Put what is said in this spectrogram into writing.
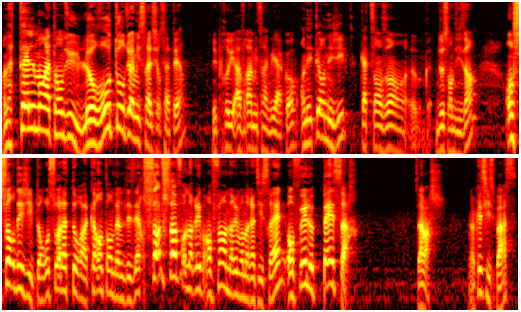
On a tellement attendu le retour du Ham Israël sur sa terre. Produits Avram, Israël Yaakov. On était en Égypte, 400 ans, 210 euh, ans. On sort d'Égypte, on reçoit la Torah, 40 ans dans le désert. Sauf, sauf, on arrive, enfin, on arrive en Eretz Israël. On fait le Pessar. Ça marche. Donc qu'est-ce qui se passe?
